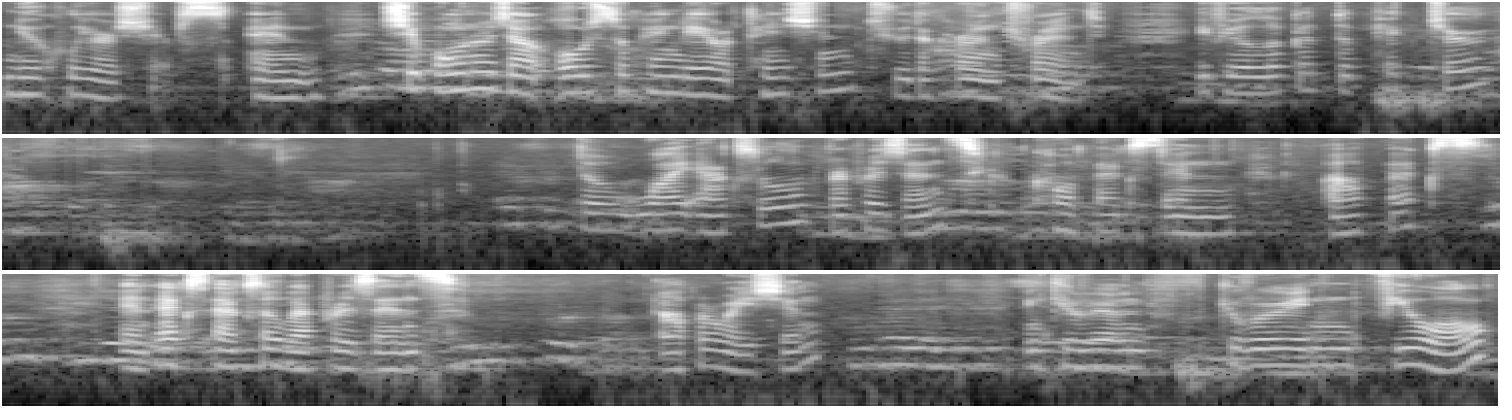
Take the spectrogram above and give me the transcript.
nuclear ships. And ship owners are also paying their attention to the current trend. If you look at the picture, the y-axis represents CAPEX and OPEX, and x-axis represents operation. And green, green fuel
